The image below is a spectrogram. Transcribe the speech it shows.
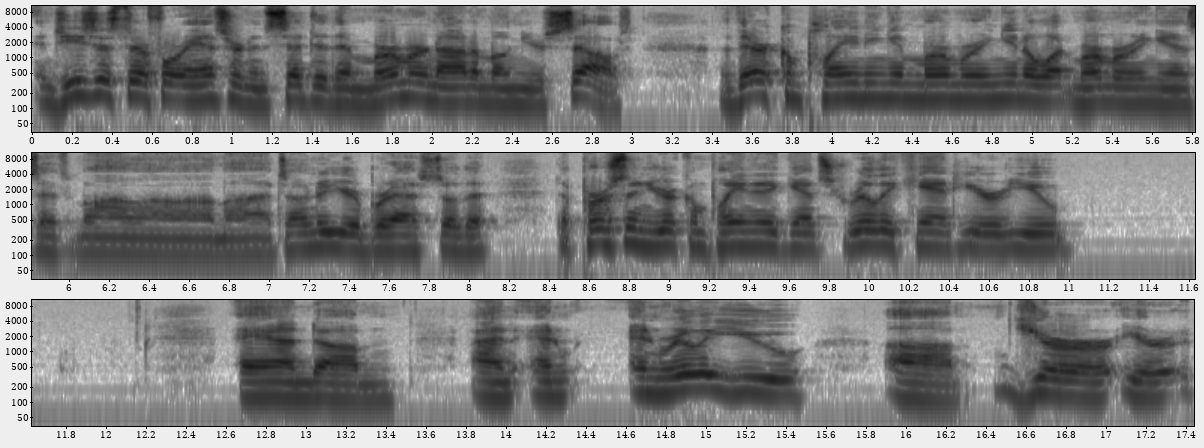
and Jesus therefore answered and said to them, Murmur not among yourselves. They're complaining and murmuring. You know what murmuring is? It's blah, blah, blah, It's under your breath so that the person you're complaining against really can't hear you. And um, and and and really you uh, you're you're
